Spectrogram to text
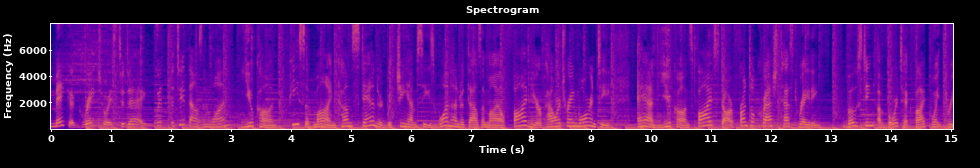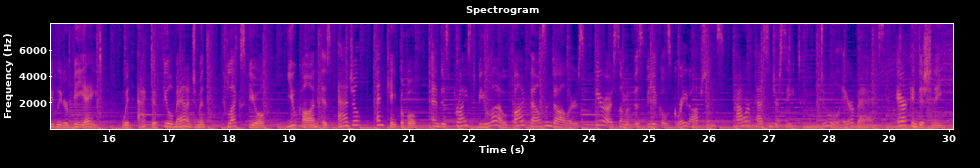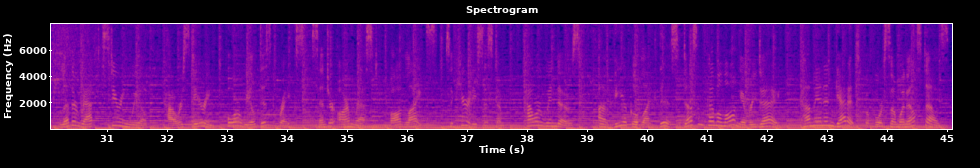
Make a great choice today with the 2001 Yukon. Peace of mind comes standard with GMC's 100,000-mile, five-year powertrain warranty and Yukon's five-star frontal crash test rating. Boasting a Vortec 5.3-liter V8 with active fuel management, flex fuel, Yukon is agile and capable and is priced below $5,000. Here are some of this vehicle's great options. Power passenger seat, dual airbags, air conditioning, leather-wrapped steering wheel, power steering, four-wheel disc brakes, center armrest, fog lights, security system, power windows. A vehicle like this doesn't come along every day. Come in and get it before someone else does.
